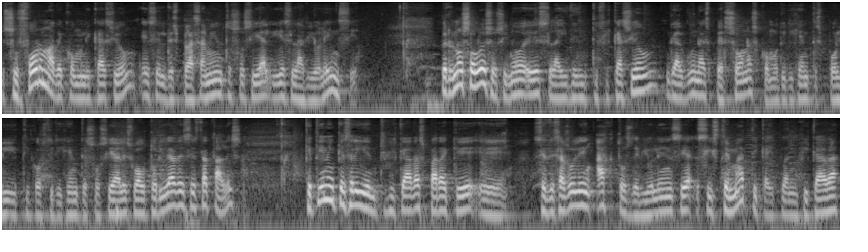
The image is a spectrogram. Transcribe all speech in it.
su forma de comunicación es el desplazamiento social y es la violencia. Pero no solo eso, sino es la identificación de algunas personas como dirigentes políticos, dirigentes sociales o autoridades estatales que tienen que ser identificadas para que eh, se desarrollen actos de violencia sistemática y planificada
